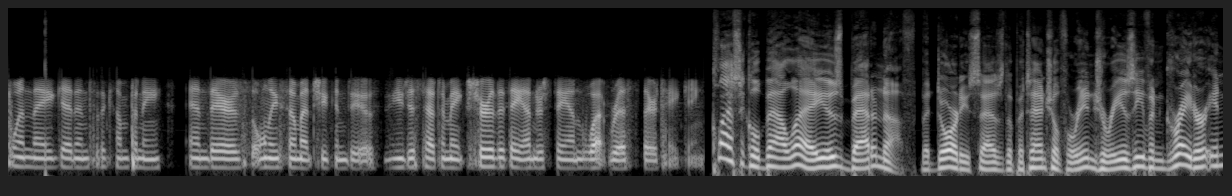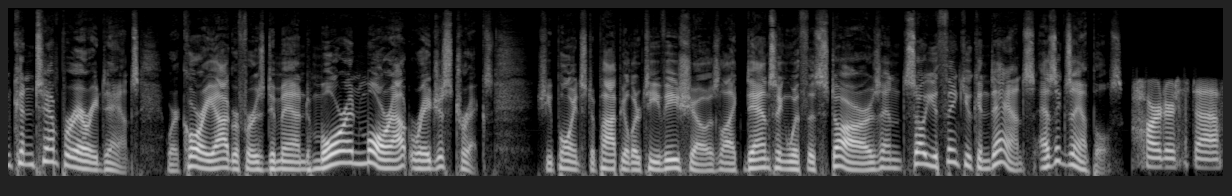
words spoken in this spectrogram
when they get into the company and there's only so much you can do. You just have to make sure that they understand what risks they're taking. Classical ballet is bad enough, but Doherty says the potential for injury is even greater in contemporary dance, where choreographers demand more and more outrageous tricks. She points to popular TV shows like Dancing with the Stars and So You Think You Can Dance as examples. Harder stuff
